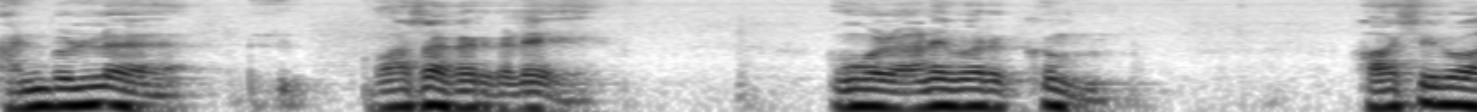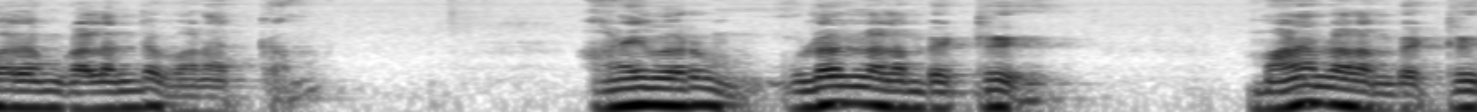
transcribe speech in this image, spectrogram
அன்புள்ள வாசகர்களே உங்கள் அனைவருக்கும் ஆசீர்வாதம் கலந்த வணக்கம். அனைவரும் உடல் நலம் பெற்று மனநலம் பெற்று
